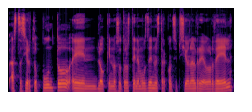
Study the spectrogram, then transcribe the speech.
hasta cierto punto, en lo que nosotros tenemos de nuestra concepción alrededor de él,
